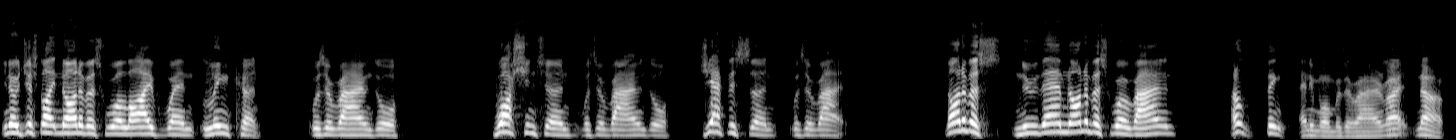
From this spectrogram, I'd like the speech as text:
You know, just like none of us were alive when Lincoln was around, or Washington was around, or Jefferson was around. None of us knew them. None of us were around. I don't think anyone was around, right? No.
